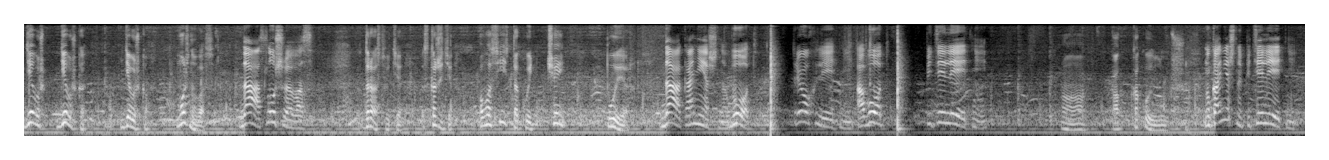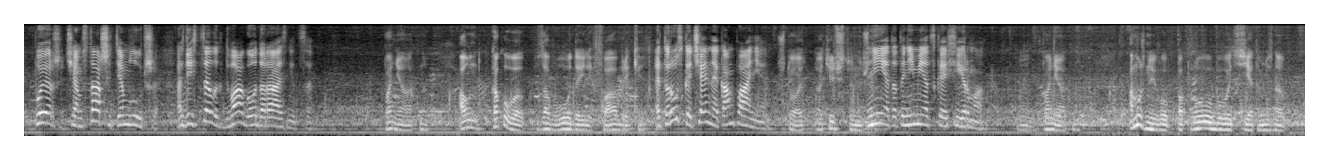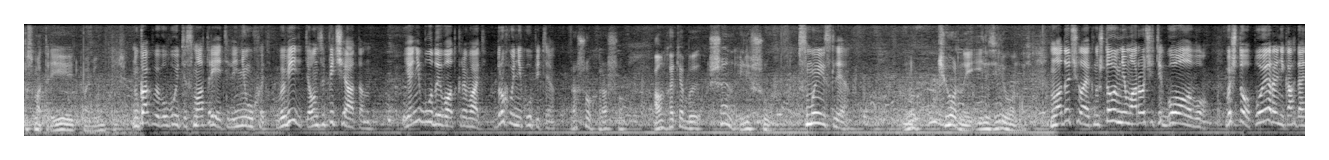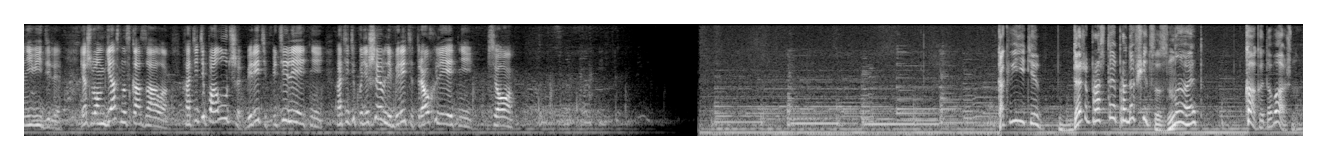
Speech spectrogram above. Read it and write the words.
Девушка, девушка, девушка, можно вас? Да, слушаю вас. Здравствуйте. Скажите, а у вас есть такой чай пуэр? Да, конечно. Вот, трехлетний, а вот пятилетний. А, а какой лучше? Ну, конечно, пятилетний. Пуэр же, чем старше, тем лучше. А здесь целых два года разницы. Понятно. А он какого завода или фабрики? Это русская чайная компания. Что, о- отечественный? Что? Нет, это немецкая фирма. А, Понятно. А можно его попробовать, я там не знаю, посмотреть, понюхать? Ну как вы его будете смотреть или нюхать? Вы видите, он запечатан. Я не буду его открывать. Вдруг вы не купите. Хорошо, хорошо. А он хотя бы шен или шу? В смысле? Ну, черный или зеленый? Молодой человек, ну что вы мне морочите голову? Вы что, пуэра никогда не видели? Я же вам ясно сказала. Хотите получше, берите пятилетний. Хотите подешевле, берите трехлетний. Все. Как видите, даже простая продавщица знает, как это важно.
